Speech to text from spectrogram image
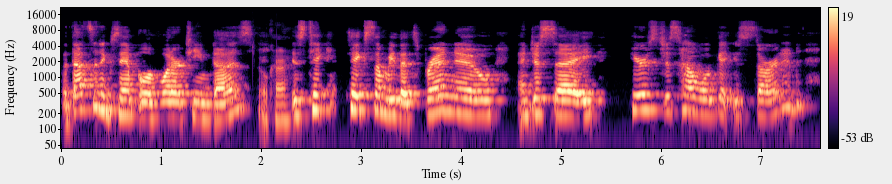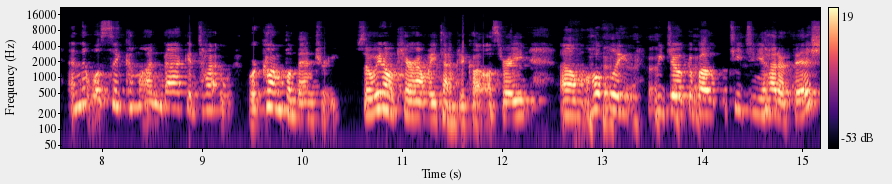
But that's an example of what our team does. Okay. Is take take somebody that's brand new and just say, here's just how we'll get you started. And then we'll say, come on back and talk. We're complimentary. So we don't care how many times you call us, right? Um, hopefully we joke about teaching you how to fish,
